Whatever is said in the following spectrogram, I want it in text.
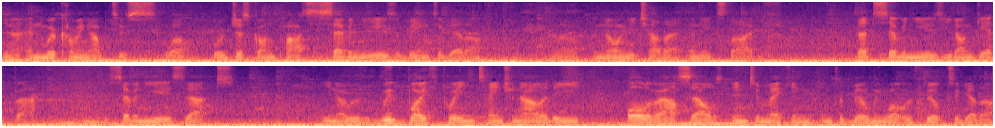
you know, and we're coming up to well, we've just gone past seven years of being together uh, and knowing each other, and it's like that seven years you don't get back. Seven years that you know, with, with both putting intentionality, all of ourselves into making, into building what we've built together.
